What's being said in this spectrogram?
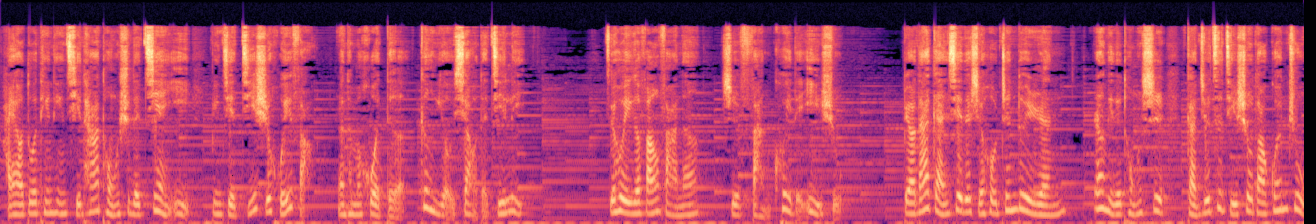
还要多听听其他同事的建议，并且及时回访，让他们获得更有效的激励。最后一个方法呢是反馈的艺术，表达感谢的时候针对人，让你的同事感觉自己受到关注；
